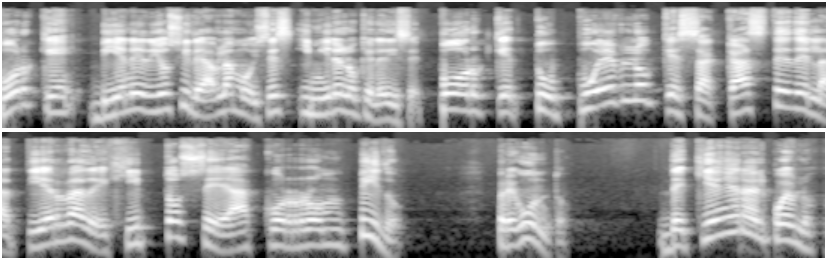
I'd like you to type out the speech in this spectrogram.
Porque viene Dios y le habla a Moisés y miren lo que le dice. Porque tu pueblo que sacaste de la tierra de Egipto se ha corrompido. Pregunto, ¿de quién era el pueblo?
